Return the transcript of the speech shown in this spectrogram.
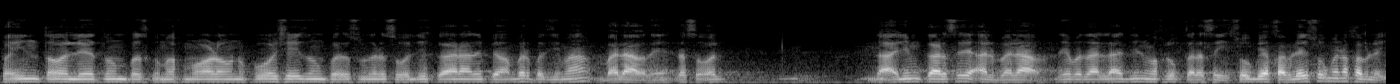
فین تولیتم پس کوم مخموړو نو پوښی زم پر رسول رسول دی ښکارا د پیغمبر په ذمہ بلاغ دی رسول د عالم کار سره البلاغ دی بد الله دین مخلوق تر سي سو بیا قبلې سو منه قبلې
